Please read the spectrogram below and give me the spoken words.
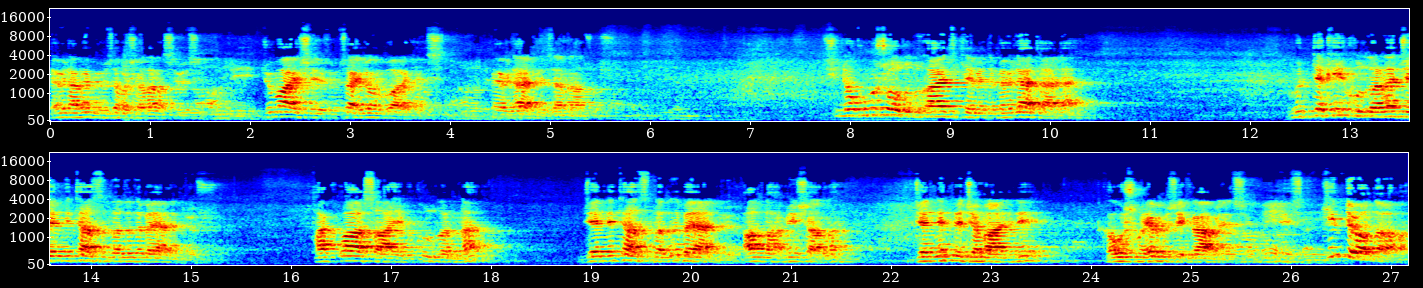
Mevlam hepimize başarılar nasip etsin. Cuma-i Şerifimize hayırlı mübarek etsin. Mevla herkesten razı olsun. Şimdi okumuş olduğumuz ayet-i kerimede Mevla Teala müttaki kullarına cenneti hazırladığını beyan ediyor. Takva sahibi kullarına cenneti hazırladığını beyan ediyor. Allah'ım inşallah cennet ve cemalini kavuşmaya hepimize ikram eylesin. Kimdir onlar ama?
